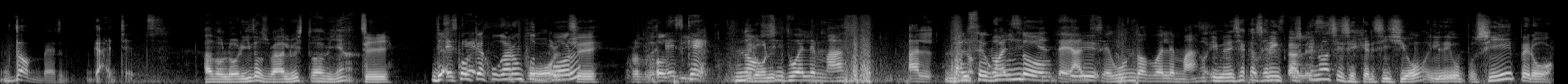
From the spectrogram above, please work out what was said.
Domber Gadgets. Adoloridos, ¿verdad, Luis, todavía? Sí. Ya, ¿Porque jugaron fútbol? Sí. Es que no, Pero- sí duele más al, Al no, segundo, No al, siguiente, sí. al segundo duele más. No, y me decía Casarín, ¿por qué no haces ejercicio? Y le digo, pues sí, pero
